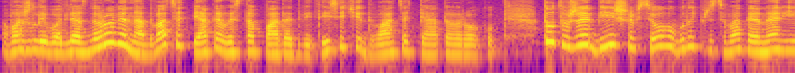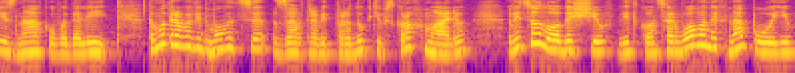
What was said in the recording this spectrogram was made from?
Важливо для здоров'я на 25 листопада 2025 року. Тут вже більше всього будуть працювати енергії знаку водолій, тому треба відмовитися завтра від продуктів з крохмалю, від солодощів, від консервованих напоїв,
